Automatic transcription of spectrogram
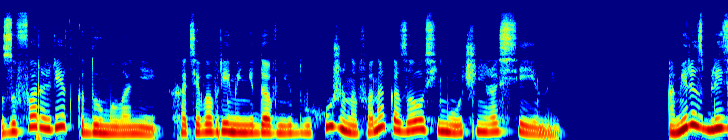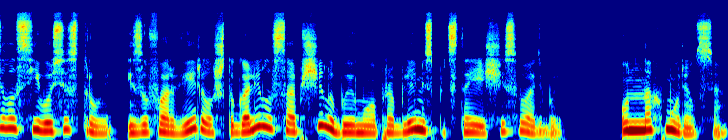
Зуфар редко думал о ней, хотя во время недавних двух ужинов она казалась ему очень рассеянной. Амира сблизилась с его сестрой, и Зуфар верил, что Галила сообщила бы ему о проблеме с предстоящей свадьбой. Он нахмурился.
